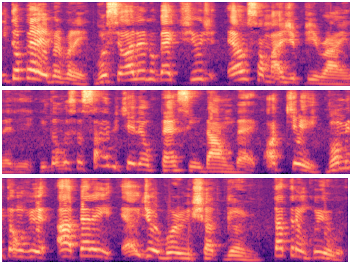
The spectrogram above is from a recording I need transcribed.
Então, peraí, peraí, peraí. Você olha no backfield, é o Samaj P. Ryan ali. Então você sabe que ele é o passing down back. Ok, vamos então ver. Ah, peraí, é o Joe Burrow em shotgun. Tá tranquilo.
